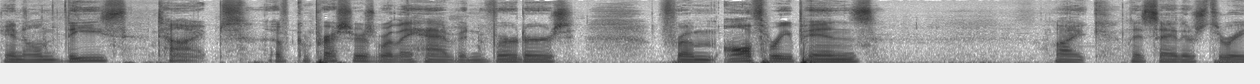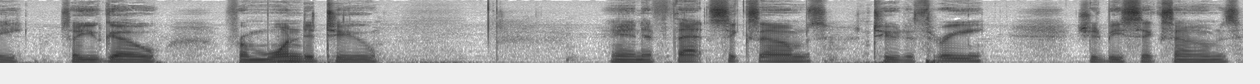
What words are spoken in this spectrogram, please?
And on these types of compressors where they have inverters from all three pins, like let's say there's three, so you go from one to two, and if that's six ohms, two to three, should be 6 ohms,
